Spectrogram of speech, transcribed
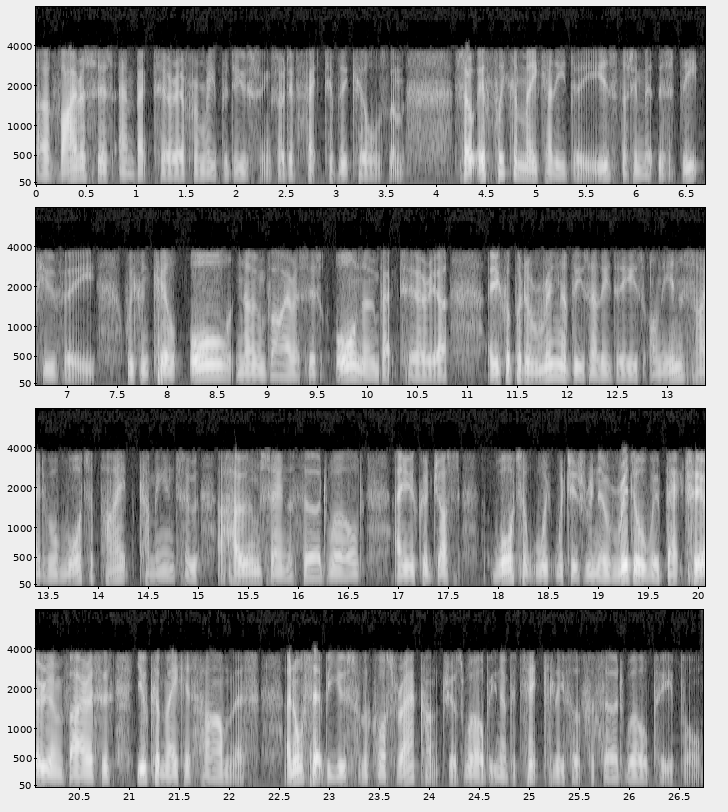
uh, viruses and bacteria from reproducing, so it effectively kills them. So if we can make LEDs that emit this deep UV, we can kill all known viruses, all known bacteria, and you could put a ring of these LEDs on the inside of a water pipe coming into a home, say in the third world, and you could just water which is you know riddled with bacteria and viruses, you can make it harmless. And also it'd be useful, of course, for our country as well, but you know particularly for, for third world people.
